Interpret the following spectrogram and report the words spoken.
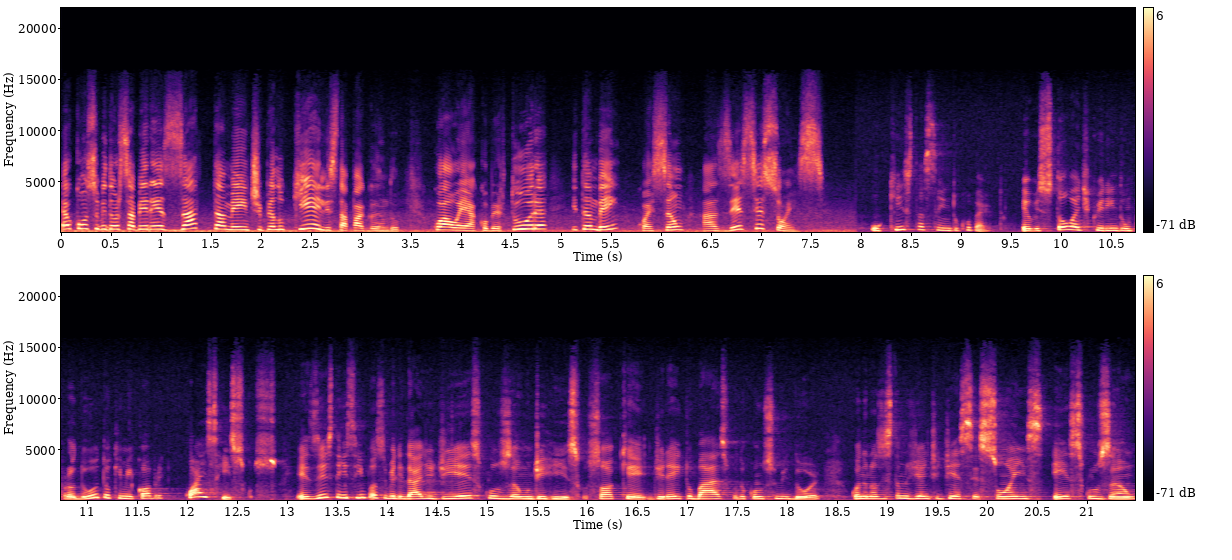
é o consumidor saber exatamente pelo que ele está pagando, qual é a cobertura e também quais são as exceções. O que está sendo coberto? Eu estou adquirindo um produto que me cobre quais riscos? Existem sim possibilidade de exclusão de riscos, só que direito básico do consumidor, quando nós estamos diante de exceções, exclusão,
